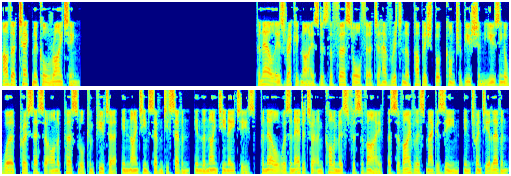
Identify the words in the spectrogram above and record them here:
Other technical writing Pournelle is recognized as the first author to have written a published book contribution using a word processor on a personal computer. In 1977, in the 1980s, Pournelle was an editor and columnist for Survive, a survivalist magazine. In 2011,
